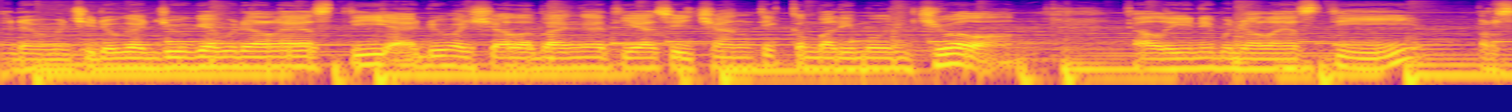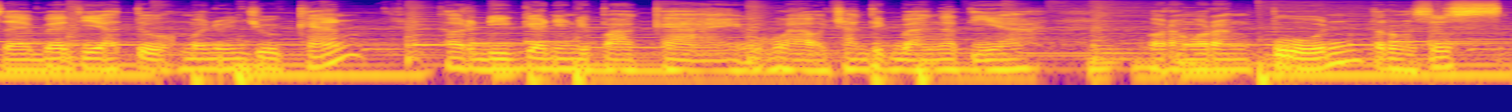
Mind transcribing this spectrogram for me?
Ada mencidukan juga Bunda Lesti. Aduh, Masya Allah banget ya, si cantik kembali muncul. Kali ini Bunda Lesti, persahabat ya tuh, menunjukkan kardigan yang dipakai. Wow, cantik banget ya. Orang-orang pun terkhusus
